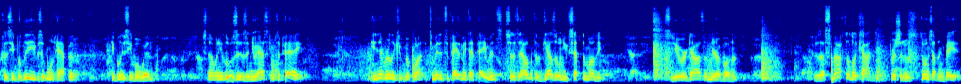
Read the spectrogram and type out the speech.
because he believes it won't happen. He believes he will win. So now when he loses and you ask him to pay, he never really committed to pay to make that payment, so there's an element of gaza when you accept the money. So you are gaza mirabonin. Because asmachta lokanya, the person who's doing something ba-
